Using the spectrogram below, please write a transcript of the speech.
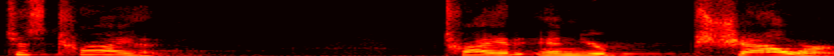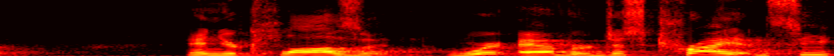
Just try it. Try it in your shower, in your closet, wherever. Just try it and see,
